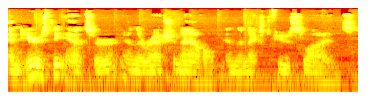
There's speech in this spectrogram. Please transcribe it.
And here's the answer and the rationale in the next few slides.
